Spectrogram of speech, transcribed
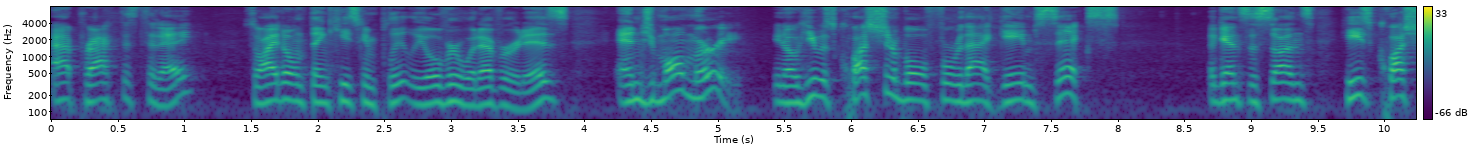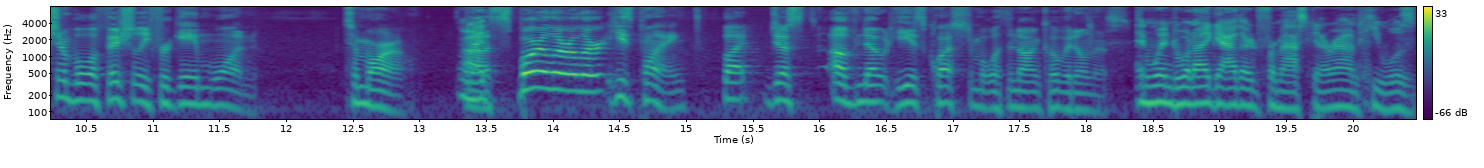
at practice today. So I don't think he's completely over whatever it is. And Jamal Murray, you know, he was questionable for that game six against the Suns. He's questionable officially for game one tomorrow. And I- Uh, spoiler alert, he's playing, but just of note, he is questionable with a non COVID illness. And when what I gathered from asking around, he was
